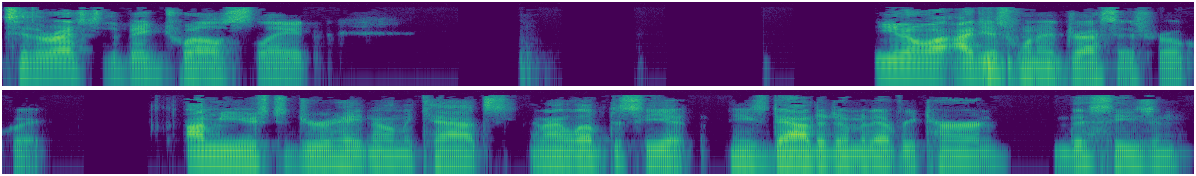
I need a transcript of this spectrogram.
to the rest of the Big Twelve slate. You know what? I just want to address this real quick. I'm used to Drew hating on the Cats, and I love to see it. He's doubted them at every turn this season.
